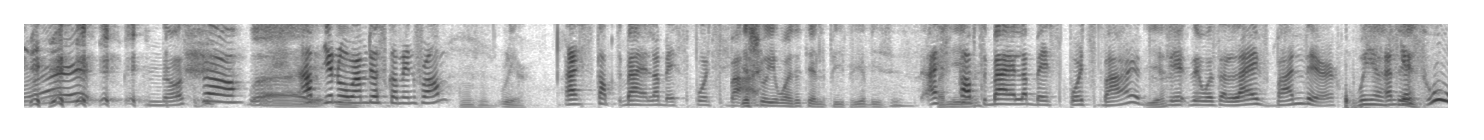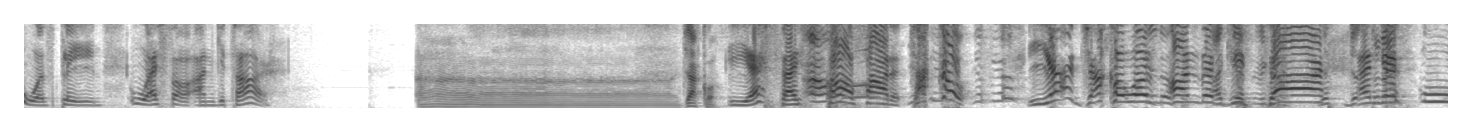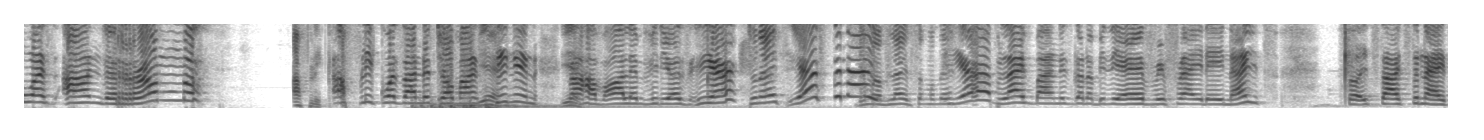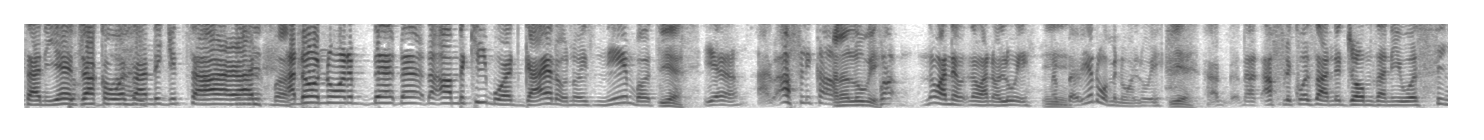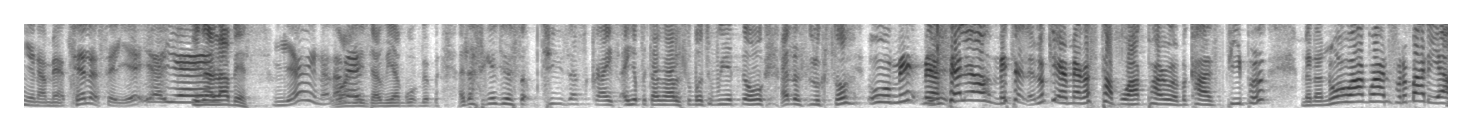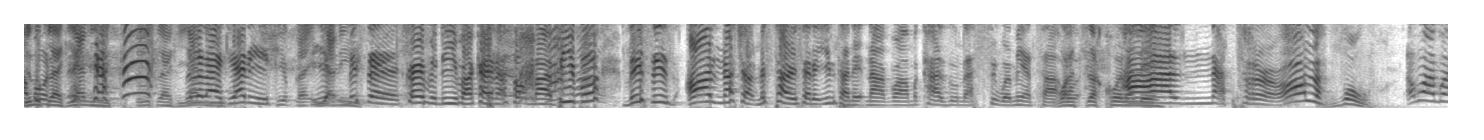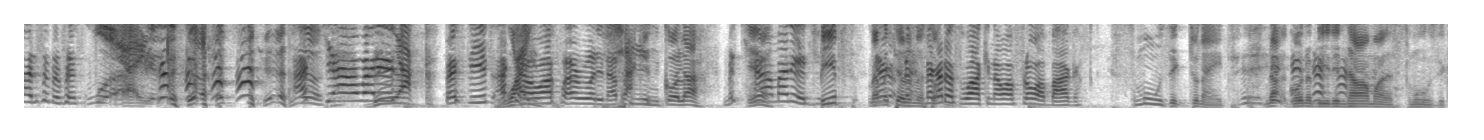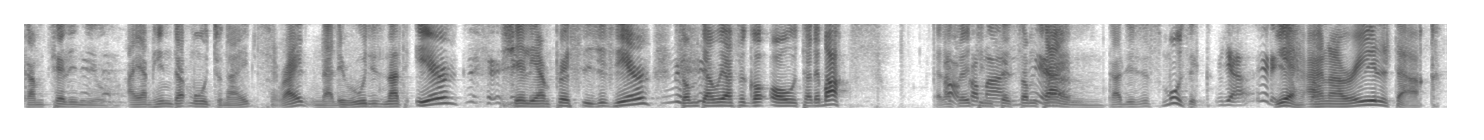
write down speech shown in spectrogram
No, sir. You know where I'm just coming from? Mhm. Where? I stopped by La Best Sports Bar. You sure you want to tell people your business? I on here? stopped by La Best Sports Bar. Yes. There, there was a live band there. Where and say? guess who was playing? Who I saw on guitar? Ah, Jacko. Yes, I oh. saw Father Jacko. Yes, yes. Yeah, Jacko was You know, on the I guess we guitar. can- yes, ju- and tonight- guess who was on the drum? Afflick. Afflick was on the drum and Yeah. singing. So I have all them videos here. Tonight? Yes, Them tonight. have live something there? Yep, live band is gonna be there every Friday night. So it starts tonight, and yeah, So, Jacko was on the guitar, and. I don't know the the, the, the um the keyboard guy. I don't know his name, but Yeah. yeah, Africa. And a Louis? But, no, I know, no, I know Louis. Yeah. But You know me know Louis. Yeah. Uh, That Afflick was on the drums and he was singing. I tell her, say, yeah, yeah, yeah. In a labes. Yeah, in a Why labes. that we are go, and that's again just Jesus Christ. And you put on so much weight now and just look so. Oh, me, me I tell you, me tell you, look here, me I stop walk parole because people, me don't know what going for the body. You look like Yannick. You look like Me look like Yannick. Shaped like yeah, Yannick. Mr. Curvy Diva kind of something. My people, this is all natural. Mr. Harry said the internet now go on because you see what me talk. What's that called All natural. Whoa. I want to go and film me press. Why? I can't manage. Black. Prestige, I White. can't walk for a road in a Shocking piece. color. Me can't manage. Peeps, let me tell you me- something. Me just walk in our flower bag. Smoothie tonight. It's not going to be the normal smoothie. I'm telling you. I am in that mood tonight, right? The Rude is not here. Shelly and Prestige is here. Sometimes we have to go out of the box. And that's Oh, what the come thing on. sometime. Because this is music. Yeah, it is. Yeah, and a real talk.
